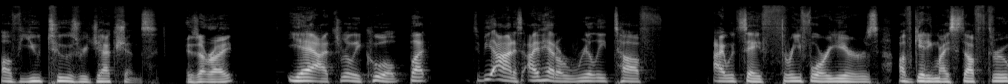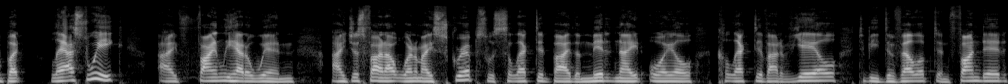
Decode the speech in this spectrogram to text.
of U2's rejections. Is that right? Yeah, it's really cool. But to be honest, I've had a really tough, I would say, three, four years of getting my stuff through. But last week, I finally had a win. I just found out one of my scripts was selected by the Midnight Oil Collective out of Yale to be developed and funded.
